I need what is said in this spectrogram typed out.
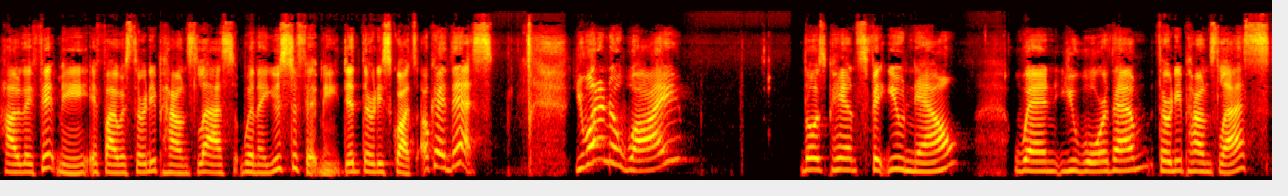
how they fit me if i was 30 pounds less when they used to fit me. Did 30 squats. Okay this. You want to know why those pants fit you now when you wore them 30 pounds less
